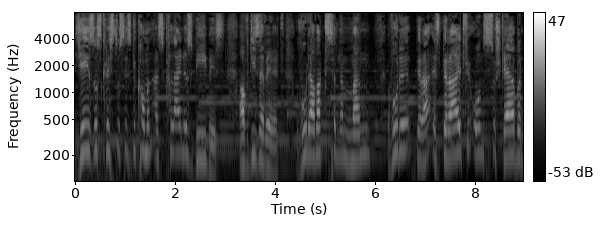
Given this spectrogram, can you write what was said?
Jesus Christus ist gekommen als kleines Baby auf dieser Welt, wurde erwachsener Mann, wurde ist bereit für uns zu sterben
